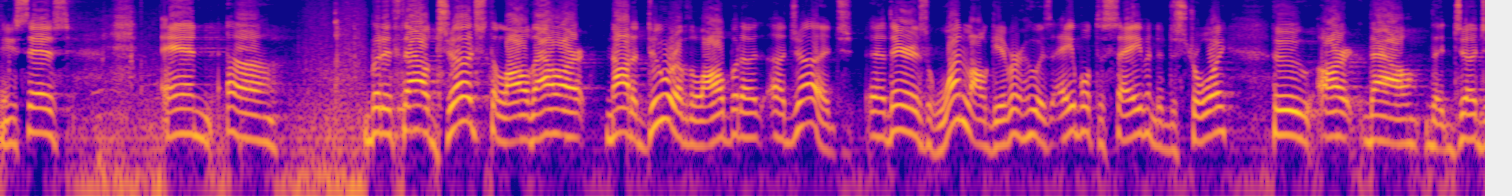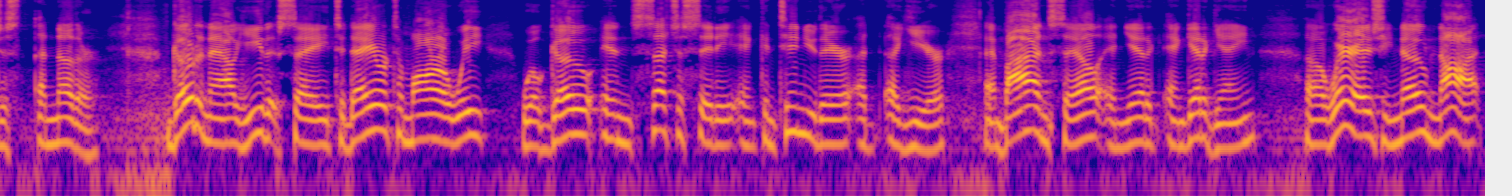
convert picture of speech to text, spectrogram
And he says, And uh, but if thou judge the law, thou art not a doer of the law, but a, a judge. Uh, there is one lawgiver who is able to save and to destroy. Who art thou that judgest another? Go to now, ye that say, Today or tomorrow we will go in such a city and continue there a, a year, and buy and sell, and yet and get a gain. Uh, whereas ye know not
